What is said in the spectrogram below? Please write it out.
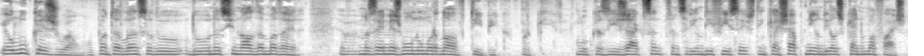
é o Lucas João, o ponta de lança do, do Nacional da Madeira. Mas é mesmo um número 9 típico, porque Lucas e Jackson portanto, seriam difíceis de encaixar porque nenhum deles cai numa faixa.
